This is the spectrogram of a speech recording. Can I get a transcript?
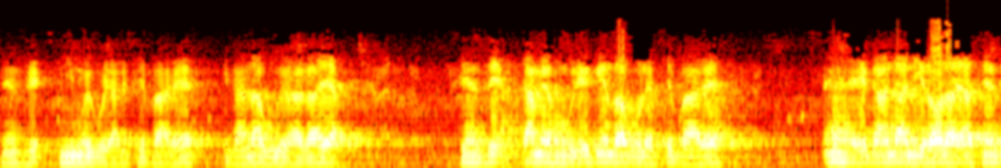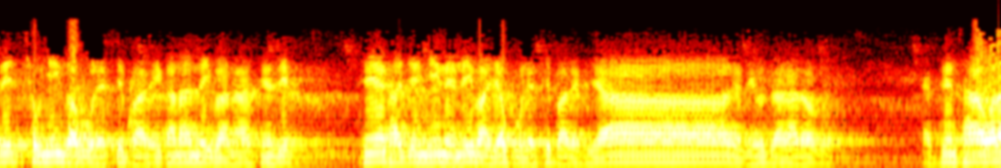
စင်စစ်ညီငွေကိုရတယ်ဖြစ်ပါတယ်ဧကန္တဝိရာဂယစင်စစ်တမဲ့မှုတွေကင်းသွားဖို့လည်းဖြစ်ပါတယ်ဧကန္တនិရောဓယဆင်စစ်ချုပ်ငိမ့်သွားဖို့လည်းဖြစ်ပါတယ်ဧကန္တနိဗ္ဗာန်ဆင်စစ်ဆင်းရဲခါကျင်းခြင်းနဲ့နိဗ္ဗာန်ရောက်ဖို့လည်းဖြစ်ပါတယ်ဗျာတဲ့ဒီဥစ္စာကတော့အသင်္သာဝရ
